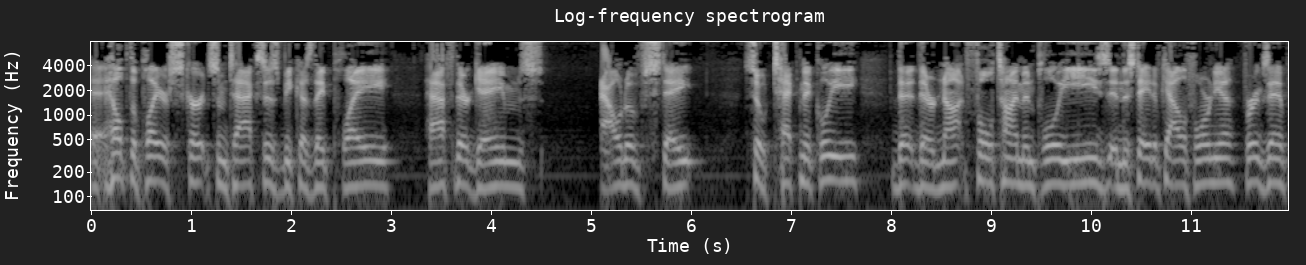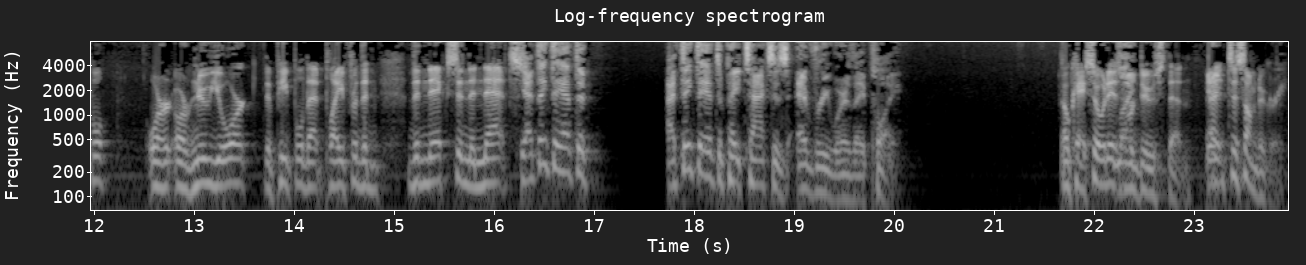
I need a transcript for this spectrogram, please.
uh, help the players skirt some taxes because they play half their games out of state? So technically, they're not full time employees in the state of California, for example, or or New York. The people that play for the the Knicks and the Nets. Yeah, I think they have to. I think they have to pay taxes everywhere they play. Okay, so it is like, reduced then it, to some degree.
